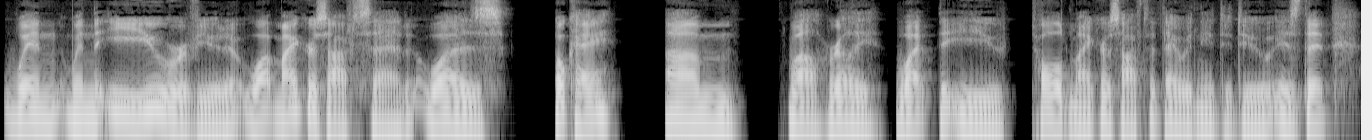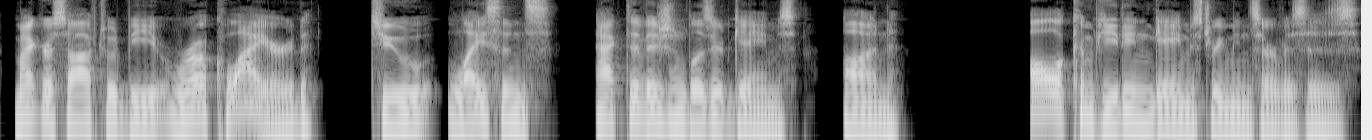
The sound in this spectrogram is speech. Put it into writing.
when when the EU reviewed it, what Microsoft said was, okay, um, well, really, what the EU told Microsoft that they would need to do is that Microsoft would be required to license Activision Blizzard games on all competing game streaming services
